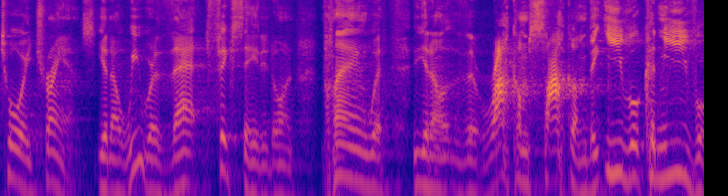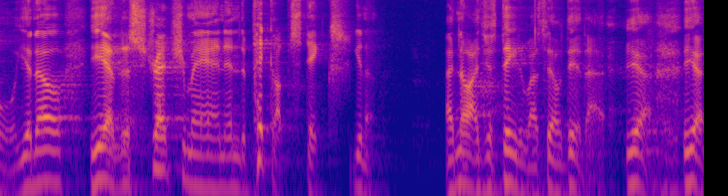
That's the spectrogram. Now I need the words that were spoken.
toy trance. You know, we were that fixated on playing with, you know, the rock'em sock'em, the Evel Knievel, you know. Yeah, the stretch man and the pickup sticks, you know. I know I just dated myself, did I? Yeah, yeah.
